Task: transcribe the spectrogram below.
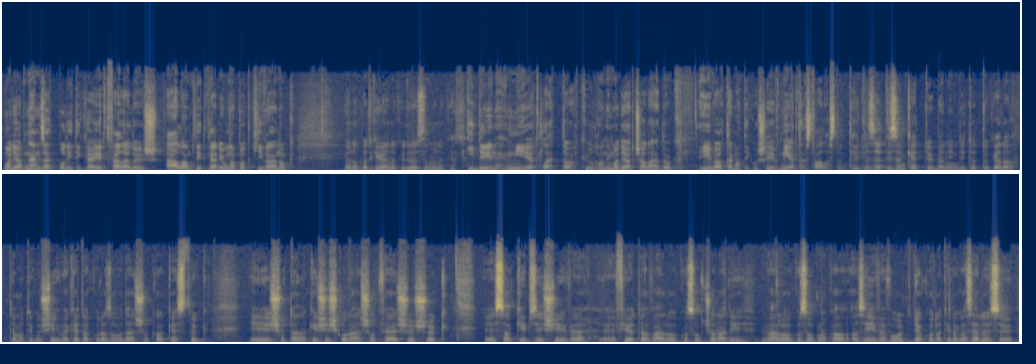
magyar nemzetpolitikáért felelős államtitkár. Jó napot kívánok! Jó napot kívánok, üdvözlöm Önöket! Idén miért lett a külhoni magyar családok éve a tematikus év? Miért ezt választották? 2012-ben indítottuk el a tematikus éveket, akkor az óvodásokkal kezdtük, és utána kisiskolások, felsősök, szakképzés éve, fiatal vállalkozók, családi vállalkozóknak az éve volt. Gyakorlatilag az előző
